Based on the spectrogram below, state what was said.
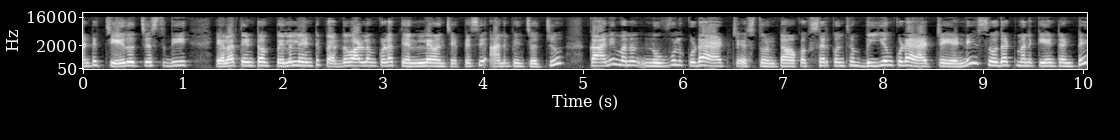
అంటే చేదు వచ్చేస్తుంది ఎలా తింటాం పిల్లలు ఏంటి పెద్దవాళ్ళం కూడా తినలేమని చెప్పేసి అనిపించవచ్చు కానీ మనం నువ్వులు కూడా యాడ్ చేస్తుంటాం. ఒక్కొక్కసారి కొంచెం బియ్యం కూడా యాడ్ చేయండి. సో దట్ మనకి ఏంటంటే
